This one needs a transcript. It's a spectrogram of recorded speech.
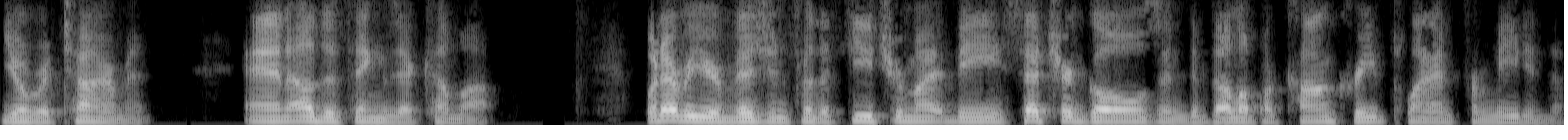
your retirement, and other things that come up. Whatever your vision for the future might be, set your goals and develop a concrete plan for meeting them.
